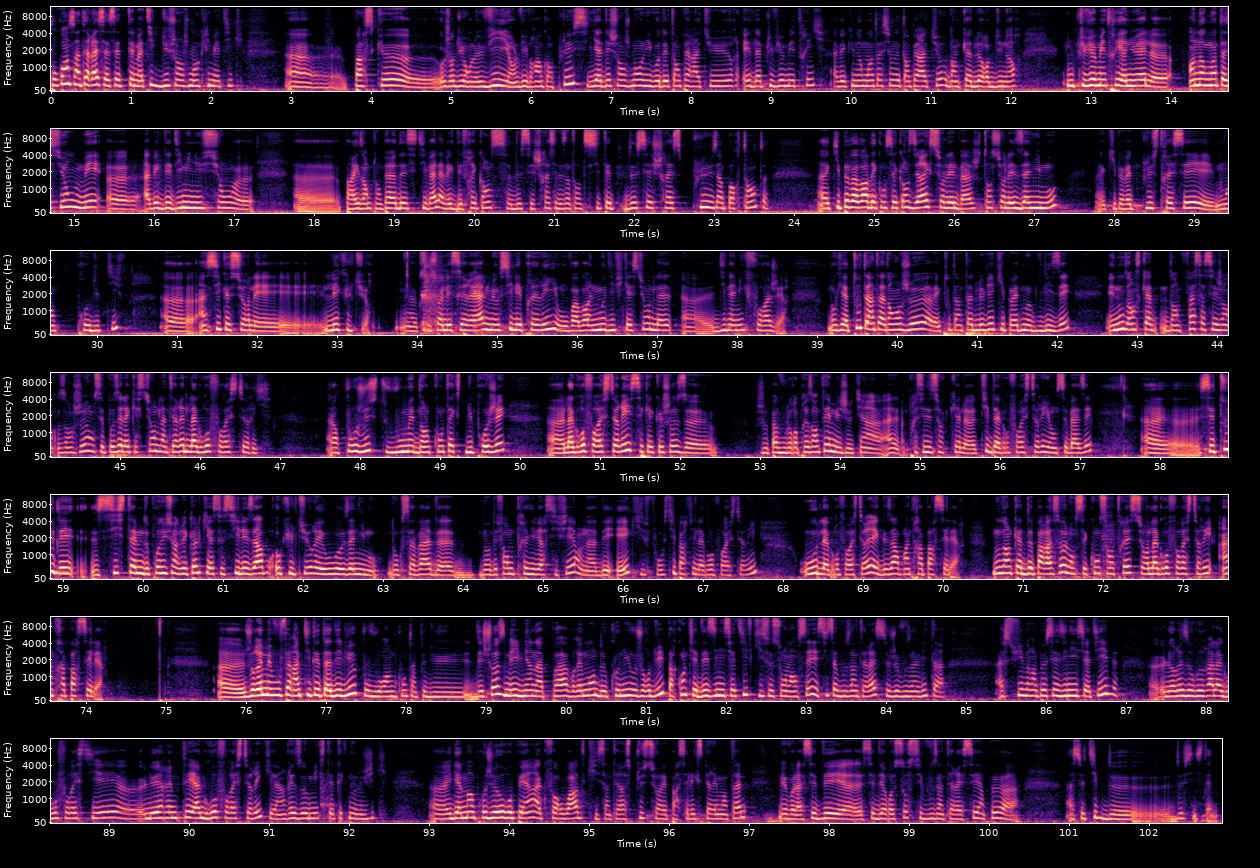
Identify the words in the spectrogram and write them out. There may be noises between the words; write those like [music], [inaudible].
pourquoi on s'intéresse à cette thématique du changement climatique? Euh, parce qu'aujourd'hui euh, on le vit et on le vivra encore plus, il y a des changements au niveau des températures et de la pluviométrie, avec une augmentation des températures dans le cas de l'Europe du Nord. Une pluviométrie annuelle euh, en augmentation, mais avec des diminutions, par exemple en période estivale, avec des fréquences de sécheresse et des intensités de sécheresse plus importantes, qui peuvent avoir des conséquences directes sur l'élevage, tant sur les animaux, qui peuvent être plus stressés et moins productifs, ainsi que sur les, cultures, euh, que ce soit les céréales, mais aussi les prairies, où on va avoir une modification de la euh, dynamique fourragère. Donc il y a tout un tas d'enjeux, avec tout un tas de leviers qui peuvent être mobilisés. Et nous, dans ce cas, face à ces enjeux, on s'est posé la question de l'intérêt de l'agroforesterie. Alors pour juste vous mettre dans le contexte du projet, l'agroforesterie, c'est quelque chose, je ne veux pas vous le représenter, mais je tiens à préciser sur quel type d'agroforesterie on s'est basé. Euh, c'est tous les systèmes de production agricole qui associent les arbres aux cultures et aux animaux. Donc ça va dans des formes très diversifiées. On a des haies qui font aussi partie de l'agroforesterie ou de l'agroforesterie avec des arbres intraparcellaires. Nous, dans le cadre de Parasol, on s'est concentré sur l'agroforesterie intraparcellaire. Euh, J'aurais aimé vous faire un petit état des lieux pour vous rendre compte un peu des choses, mais il n'y en a pas vraiment de connues aujourd'hui. Par contre, il y a des initiatives qui se sont lancées et si ça vous intéresse, je vous invite à suivre un peu ces initiatives. Euh, le réseau rural agroforestier, euh, le RMT agroforesterie, qui est un réseau mixte et technologique. Euh, également un projet européen, AgForward, qui s'intéresse plus sur les parcelles expérimentales. Mais voilà, c'est des, des, ressources si vous vous intéressez un peu à, ce type de, système.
